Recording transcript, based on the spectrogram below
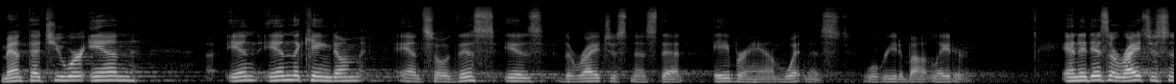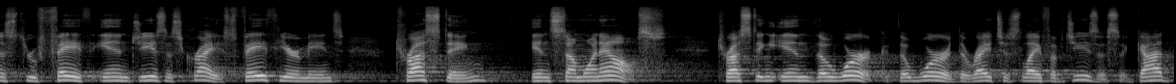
meant that you were in, in, in the kingdom. And so this is the righteousness that Abraham witnessed. We'll read about later. And it is a righteousness through faith in Jesus Christ. Faith here means trusting in someone else, trusting in the work, the word, the righteous life of Jesus. God,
